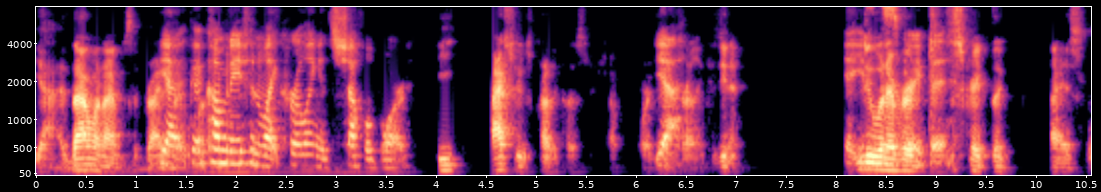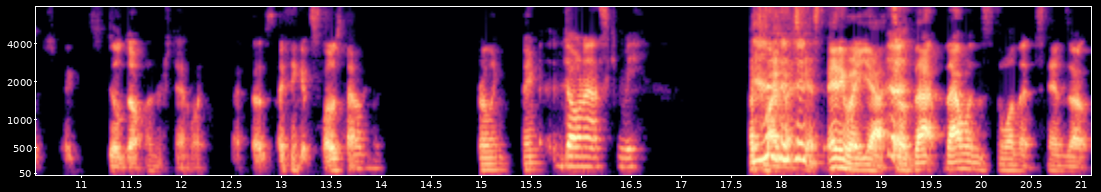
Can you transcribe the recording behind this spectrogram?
yeah, that one I'm surprised. Yeah, a combination of like curling and shuffleboard. He, Actually, it was probably closer to shuffleboard Yeah. curling because you didn't Yeah, you do didn't whatever scrape it. scrape the ice, which I still don't understand what that does. I think it slows down the curling thing. Don't ask me. That's my best guess. Anyway, yeah. So that that one's the one that stands out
